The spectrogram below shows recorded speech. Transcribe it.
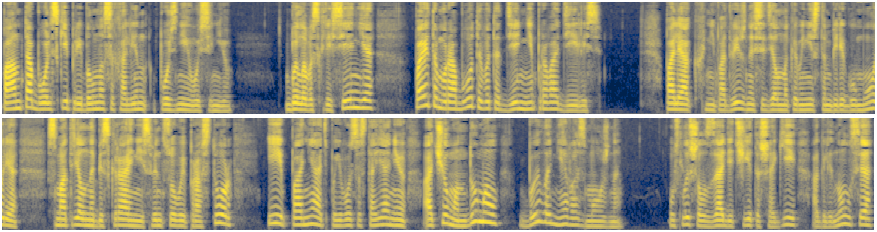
Пан Тобольский прибыл на Сахалин поздней осенью. Было воскресенье, поэтому работы в этот день не проводились. Поляк неподвижно сидел на каменистом берегу моря, смотрел на бескрайний свинцовый простор, и понять по его состоянию, о чем он думал, было невозможно. Услышал сзади чьи-то шаги, оглянулся.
